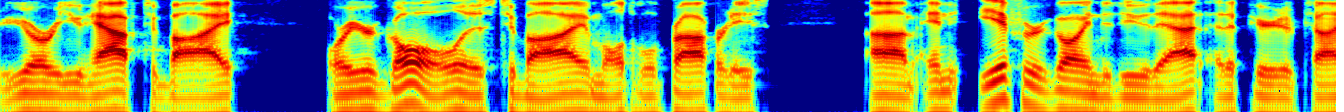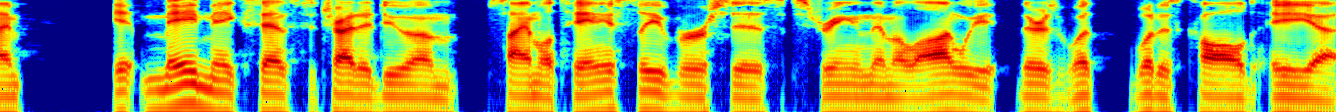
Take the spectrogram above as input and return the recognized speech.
you're you have to buy, or your goal is to buy multiple properties. Um, and if you're going to do that at a period of time, it may make sense to try to do them simultaneously versus stringing them along. We there's what what is called a uh,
